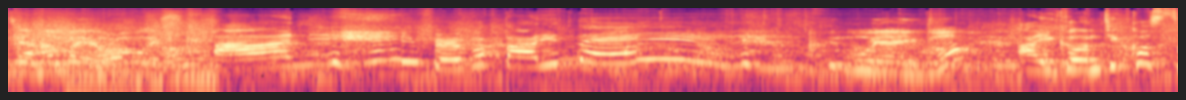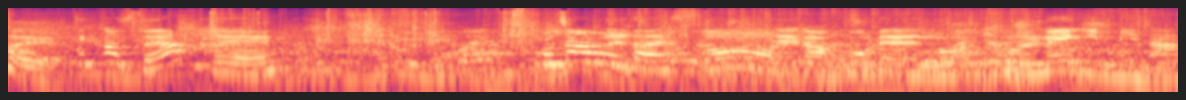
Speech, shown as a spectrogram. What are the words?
제가 한번 열어보겠습니다. 아니 별것도 아닌데. 뭐야 이거? 아 이건 티커스터예요. 티커스야? 네. 포장을 다 했어. 내가 고른 돌멩입니다.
